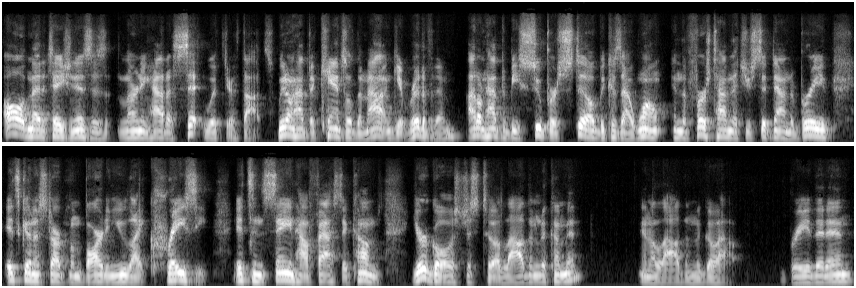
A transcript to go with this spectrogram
all meditation is is learning how to sit with your thoughts. We don't have to cancel them out and get rid of them. I don't have to be super still because I won't. And the first time that you sit down to breathe, it's going to start bombarding you like crazy. It's insane how fast it comes. Your goal is just to allow them to come in and allow them to go out. Breathe it in,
